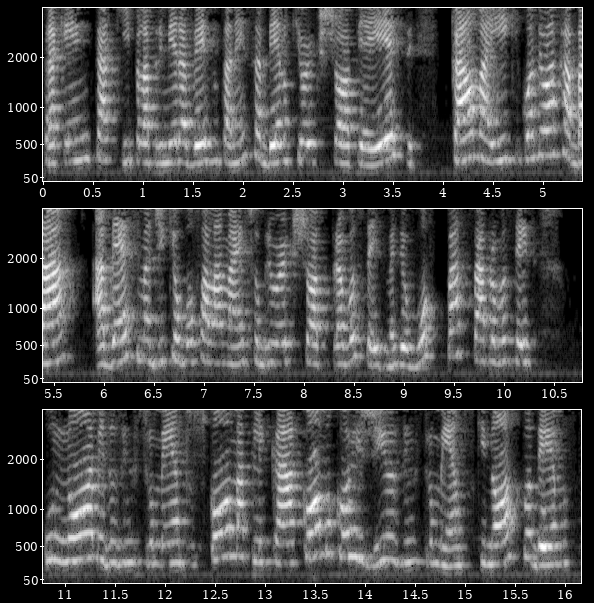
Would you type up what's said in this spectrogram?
Para quem está aqui pela primeira vez, não está nem sabendo que workshop é esse, calma aí que quando eu acabar a décima dica eu vou falar mais sobre o workshop para vocês, mas eu vou passar para vocês o nome dos instrumentos, como aplicar, como corrigir os instrumentos que nós podemos,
